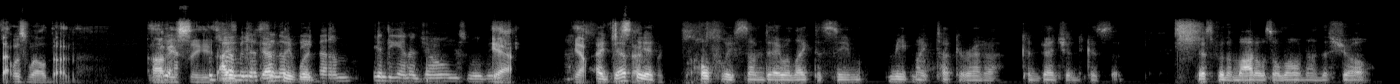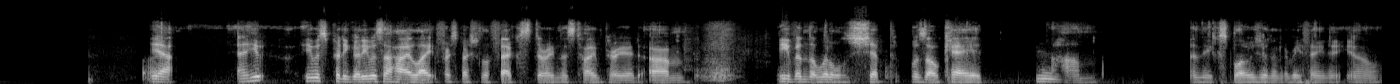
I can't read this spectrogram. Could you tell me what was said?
that was well done. Obviously, It's I reminiscent definitely of would- the um, Indiana Jones movie. Yeah. yeah. I definitely, exactly. hopefully, someday would like to see meet Mike Tucker at a convention because uh, just for the models alone on the show, Yeah, and he he was pretty good. He was a highlight for special effects during this time period. Um, even the little ship was okay. Mm. Um, and the explosion and everything. You know,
